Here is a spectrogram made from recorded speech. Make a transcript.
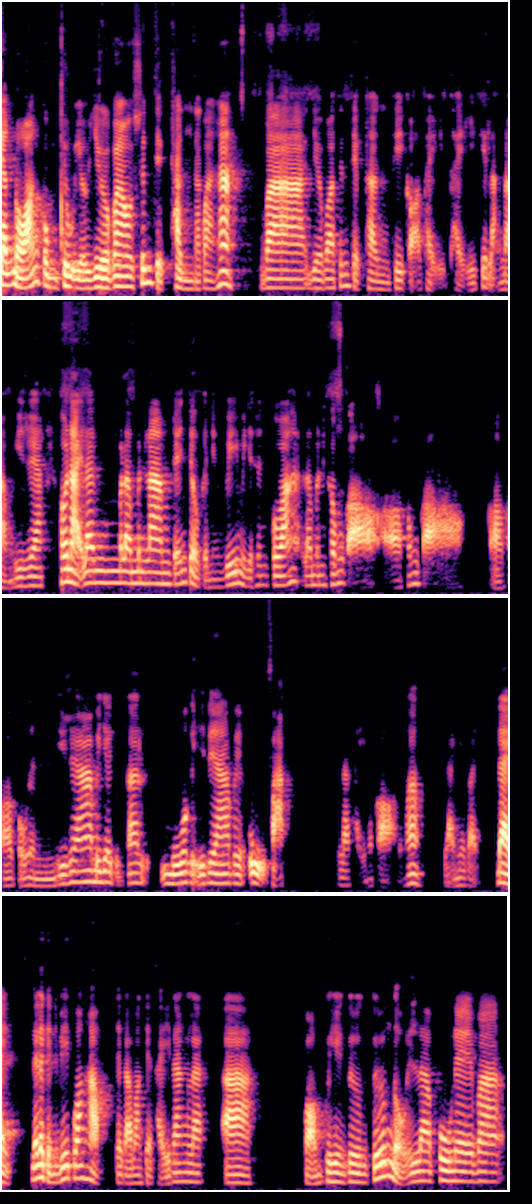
chẩn đoán cũng chủ yếu dựa vào sinh thiết thần các bạn ha và dựa vào sinh thiệt thần thì có thể thấy cái lặng đồng ra. Hồi nãy là là mình làm trên chỗ cái những ví mình dịch hình quá là mình không có không có có có cố định IRA bây giờ chúng ta mua cái IRA về ủ phạt là thấy nó có đúng không? Dạng như vậy. Đây đây là cái ví quang học thì các bạn sẽ thấy rằng là à có một cái hiện tượng tương đối là phù nề và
